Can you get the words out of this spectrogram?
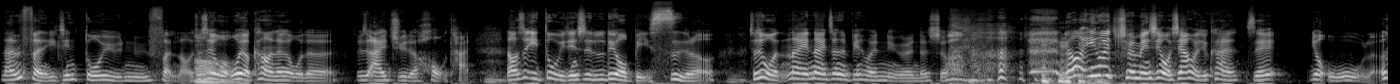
男粉已经多于女粉了，就是我我有看到那个我的就是 I G 的后台，嗯、然后是一度已经是六比四了，嗯、就是我那那一阵子变回女人的时候。然后因为全明星，我现在回去看，直接又五五了，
